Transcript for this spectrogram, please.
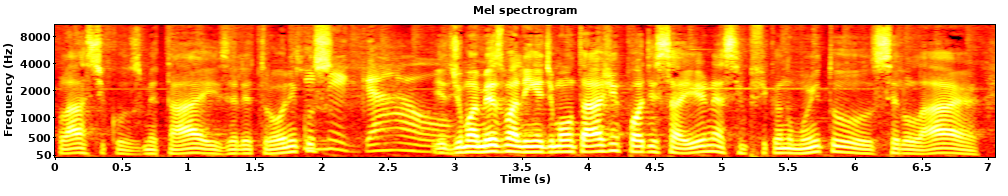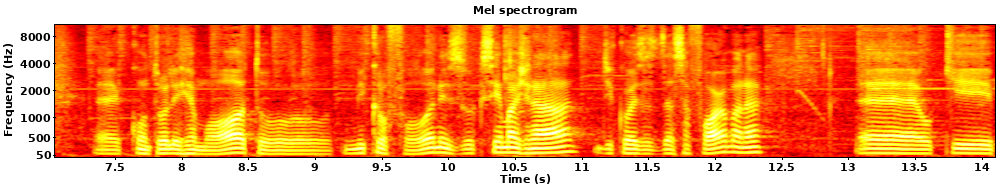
plásticos, metais, eletrônicos. Que legal! E de uma mesma linha de montagem pode sair, né, simplificando muito, celular, é, controle remoto, microfones, o que você imaginar de coisas dessa forma, né? É, o que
